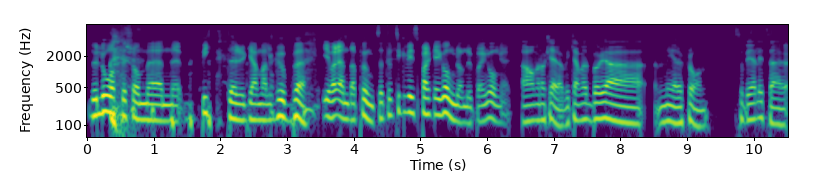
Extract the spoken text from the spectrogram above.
du låter som en bitter gammal gubbe i varenda punkt, så jag tycker vi sparkar igång dem nu på en gång här. Ja men okej då, vi kan väl börja nerifrån. Så blir jag lite så här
